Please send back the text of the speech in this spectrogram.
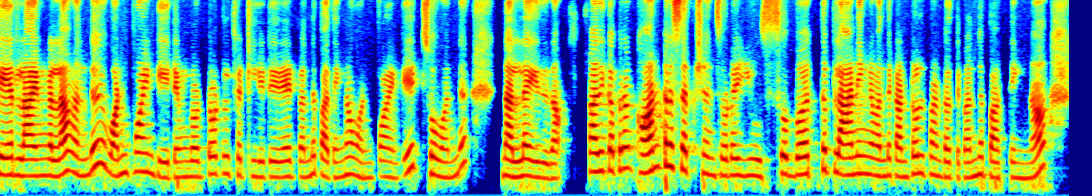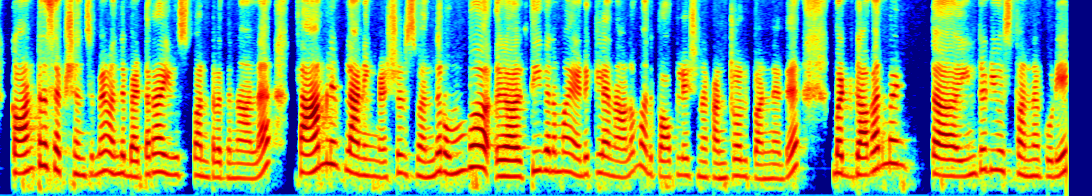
கேரளா இவங்கெல்லாம் வந்து ஒன் பாயிண்ட் எயிட் இவங்களோட டோட்டல் ஃபெர்டிலிட்டி ரேட் வந்து பார்த்தீங்கன்னா ஒன் பாயிண்ட் எயிட் ஸோ வந்து நல்ல இதுதான். அதுக்கப்புறம் கான்ட்ரசெப்ஷன்ஸோட யூஸ் ஸோ பர்த் பிளானிங்கை வந்து கண்ட்ரோல் பண்ணுறதுக்கு வந்து பார்த்தீங்கன்னா கான்ட்ரசெப்ஷன்ஸுமே வந்து பெட்டராக யூஸ் பண்ணுறதுனால ஃபேமிலி பிளானிங் மெஷர்ஸ் வந்து ரொம்ப தீவிரமாக எடுக்கலைனாலும் அது பாப்புலேஷனை கண்ட்ரோல் பண்ணுது. பட் கவர்மெண்ட் இன்ட்ரடியூஸ் பண்ணக்கூடிய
